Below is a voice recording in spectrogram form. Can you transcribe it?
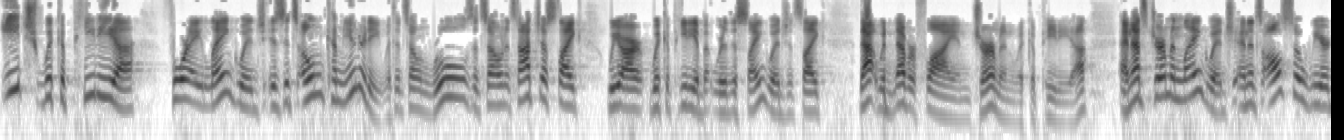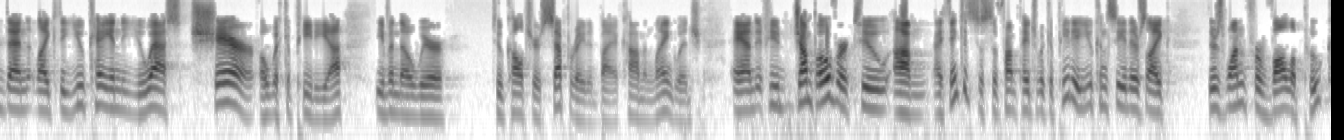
each Wikipedia for a language is its own community with its own rules, its own, it's not just like we are Wikipedia, but we're this language. It's like that would never fly in German Wikipedia. And that's German language. And it's also weird then that like the UK and the US share a Wikipedia, even though we're two cultures separated by a common language. And if you jump over to, um, I think it's just the front page Wikipedia, you can see there's like, there's one for Volapük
